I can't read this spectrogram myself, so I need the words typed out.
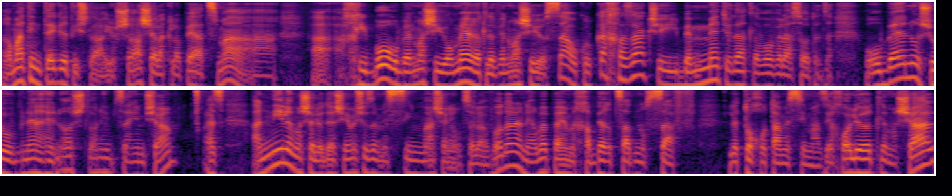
הרמת אינטגריטי שלה, היושרה שלה כלפי עצמה, החיבור בין מה שהיא אומרת לבין מה שהיא עושה הוא כל כך חזק שהיא באמת יודעת לבוא ולעשות את זה. רובנו, שוב, בני האנוש לא נמצאים שם. אז אני למשל יודע שאם יש איזו משימה שאני רוצה לעבוד עליה, אני הרבה פעמים מחבר צד נוסף לתוך אותה משימה. זה יכול להיות למשל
